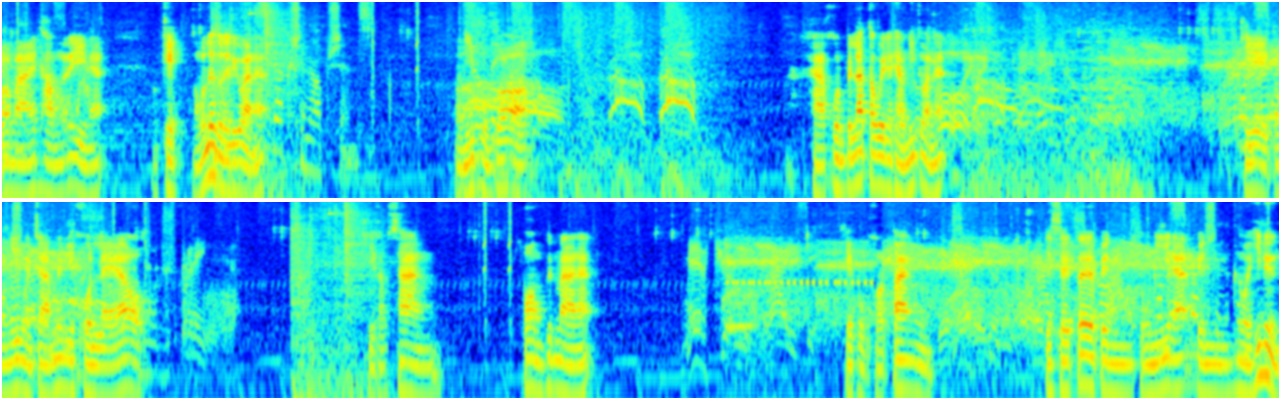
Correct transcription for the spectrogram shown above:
เรามาให้ทำนั่นเองนะโอเคเรามาเริ่มกันเลยดีกว่านะตอนนี้ผมก็ หาคนไปลาดตระเวนแถวๆนี้ก่อนนะโอเคตรงนี้เหมือนจะไม่มีคนแล้วโอเคครับสร้างป้อมขึ้นมานะโอเคผมขอตั้งเดสเตอร์เป็นตรงนี้นะ เป็นหน่วยที่หนึ่ง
